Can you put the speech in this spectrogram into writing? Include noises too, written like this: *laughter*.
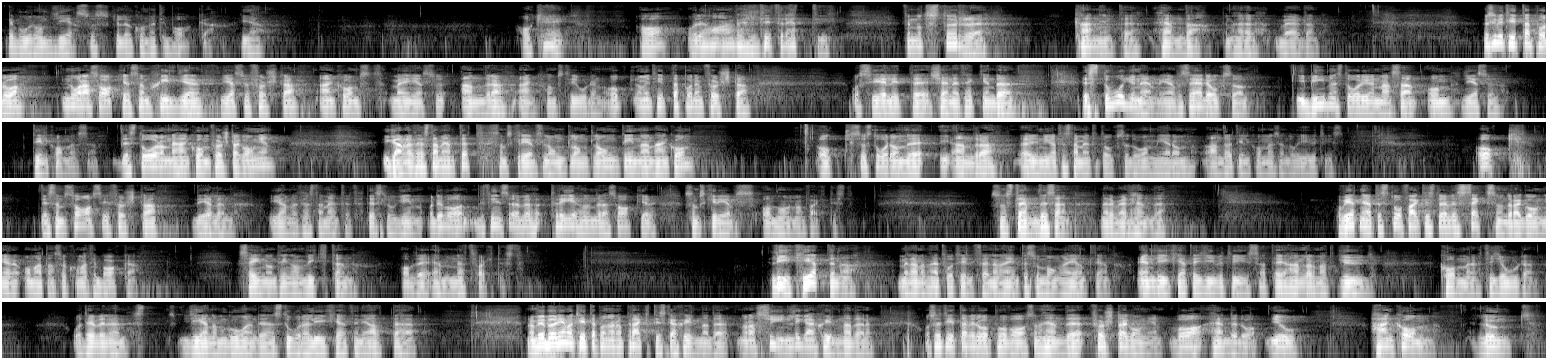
det vore om Jesus skulle komma tillbaka igen. Okej, okay. ja, och det har han *laughs* väldigt rätt i. För något större kan inte hända den här världen. Nu ska vi titta på då några saker som skiljer Jesu första ankomst med Jesu andra ankomst till jorden. Och om vi tittar på den första och ser lite kännetecken där. Det står ju nämligen, jag får säga det också, i Bibeln står det ju en massa om Jesu tillkommelse. Det står om när han kom första gången i Gamla Testamentet som skrevs långt, långt, långt innan han kom. Och så står det om det i, andra, eh, i Nya Testamentet också då, mer om andra tillkommelsen då givetvis. Och det som sades i första delen i Gamla Testamentet, det slog in. Och det, var, det finns över 300 saker som skrevs om honom faktiskt. Som stämde sen när det väl hände. Och vet ni att det står faktiskt över 600 gånger om att han ska komma tillbaka. Säg någonting om vikten av det ämnet faktiskt. Likheterna mellan de här två tillfällena är inte så många egentligen. En likhet är givetvis att det handlar om att Gud kommer till jorden. Och det är väl den genomgående, den stora likheten i allt det här. Men om vi börjar med att titta på några praktiska skillnader, några synliga skillnader. Och så tittar vi då på vad som hände första gången. Vad hände då? Jo, han kom lugnt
